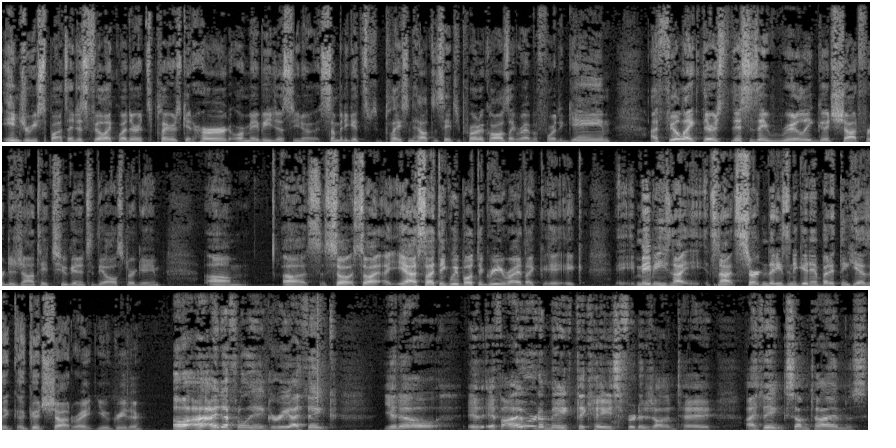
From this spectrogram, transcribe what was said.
injury spots. I just feel like whether it's players get hurt or maybe just you know somebody gets placed in health and safety protocols like right before the game. I feel like there's this is a really good shot for Dejounte to get into the All Star game. Um, uh, so so I, yeah, so I think we both agree, right? Like it, it, maybe he's not. It's not certain that he's going to get in, but I think he has a, a, good shot, right? You agree there? Oh, I, I definitely agree. I think you know if, if I were to make the case for Dejounte, I think sometimes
